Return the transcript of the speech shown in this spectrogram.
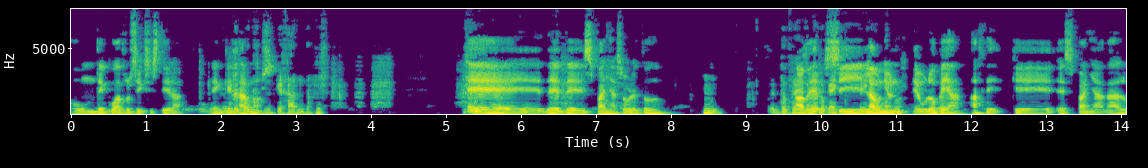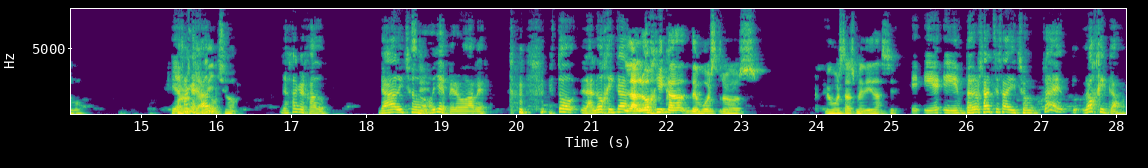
o un D4 si existiera en quejarnos. en quejarnos. eh, de, de España sobre todo, Mm. Entonces, a ver lo que hay. si la Unión. Europea hace que España haga algo Ya se ha lo que ha quejado. dicho. Ya se ha quejado. Ya ha dicho, Sí. oye, pero a ver. Esto, la lógica. La lógica de vuestros de vuestras medidas, sí. Y, y- y Pedro Sánchez ha dicho, "Sí, lógica.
